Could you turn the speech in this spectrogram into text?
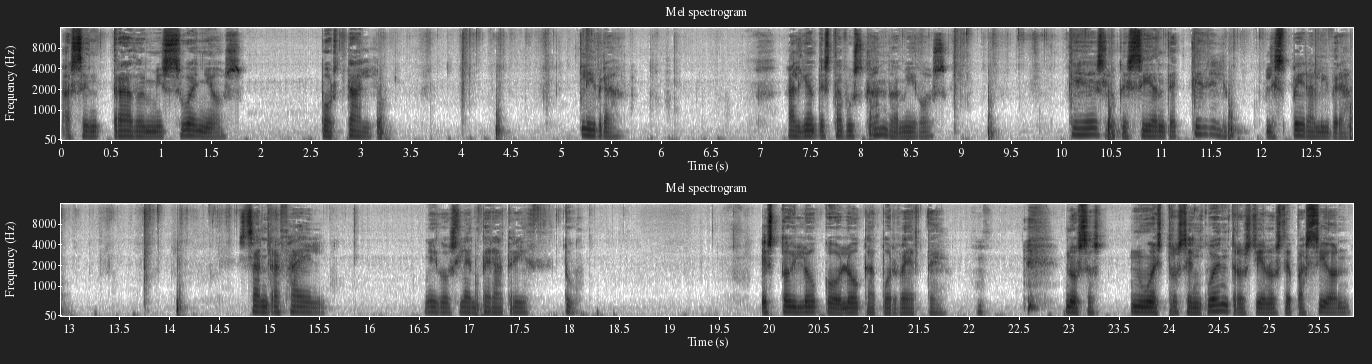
Has entrado en mis sueños. Portal. Libra, alguien te está buscando, amigos. ¿Qué es lo que siente? ¿Qué le, espera Libra? San Rafael, amigos, la emperatriz, tú. Estoy loco o loca por verte. nuestros encuentros llenos de pasión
